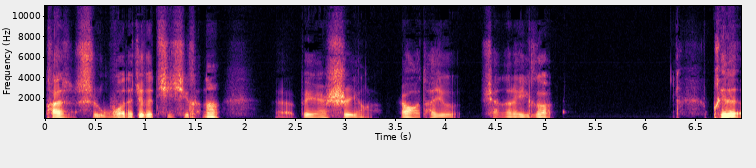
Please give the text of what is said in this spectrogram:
他是我的这个体系可能，呃，被人适应了，然后他就选择了一个佩莱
